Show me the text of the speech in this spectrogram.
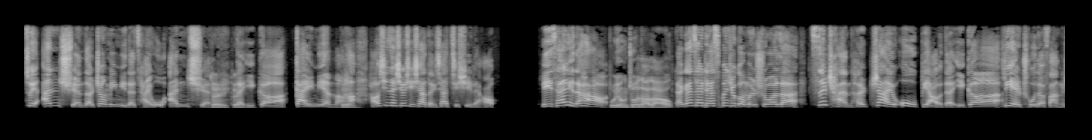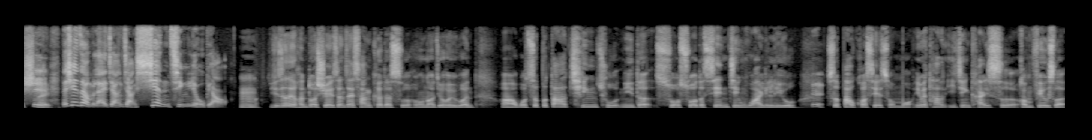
最安全的证明你的财务安全的一个概念了哈。好，现在休息一下，等一下继续聊。理财理得好，不用坐到牢。那刚才 Desmond 就跟我们说了资产和债务表的一个列出的方式。那现在我们来讲讲现金流表。嗯，其实有很多学生在上课的时候呢，就会问啊，我是不大清楚你的所说的现金外流，嗯，是包括些什么？因为他已经开始 confused 了，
